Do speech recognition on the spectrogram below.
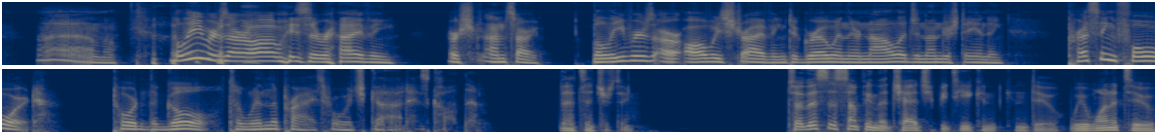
I don't know. Believers are always arriving, or I'm sorry, believers are always striving to grow in their knowledge and understanding, pressing forward toward the goal to win the prize for which God has called them. That's interesting. So this is something that ChatGPT can can do. We wanted to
